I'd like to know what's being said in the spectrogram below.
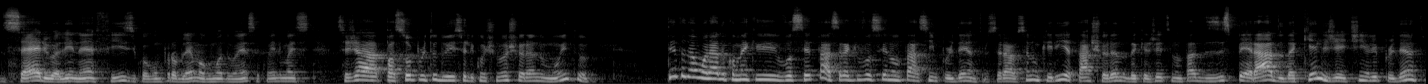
sério ali, né? Físico, algum problema, alguma doença com ele. Mas você já passou por tudo isso ele continua chorando muito... Tenta dar uma olhada como é que você tá. Será que você não tá assim por dentro? Será? Você não queria estar tá chorando daquele jeito? Você não tá desesperado daquele jeitinho ali por dentro?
